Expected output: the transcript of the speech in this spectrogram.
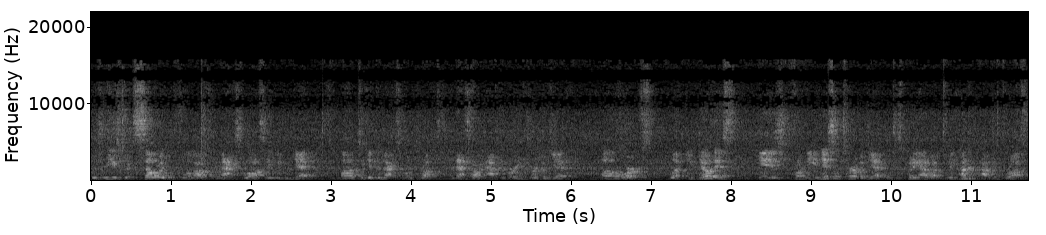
which we use to accelerate the flow out to the max velocity we can get uh, to get the maximum thrust. And that's how an afterburning turbojet uh, works. What you notice is from the initial turbojet, which is putting out about 300 pounds of thrust,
